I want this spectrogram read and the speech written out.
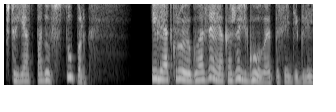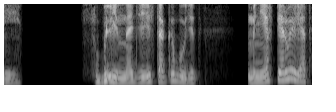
что я впаду в ступор или открою глаза и окажусь голая посреди галереи. Блин, надеюсь, так и будет. Мне в первый ряд.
